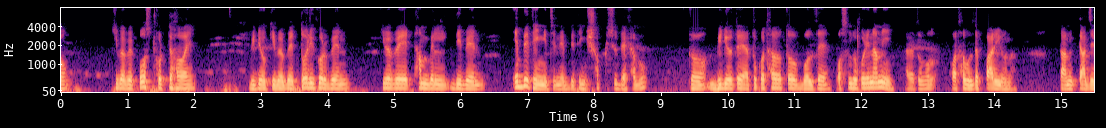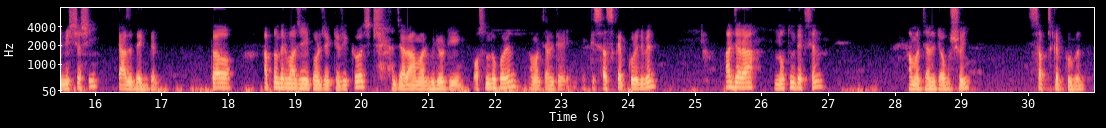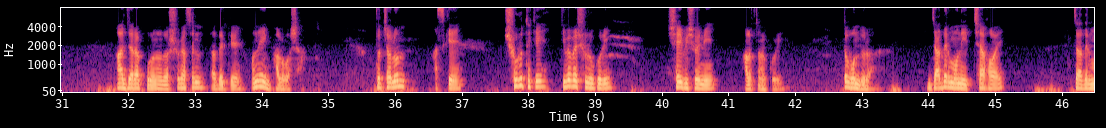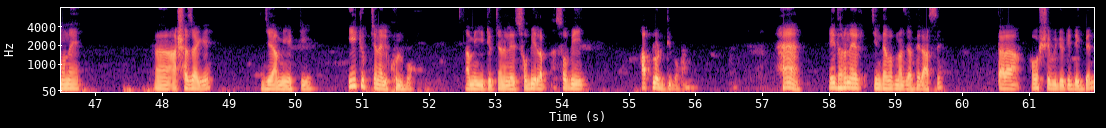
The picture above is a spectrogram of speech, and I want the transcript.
কীভাবে পোস্ট করতে হয়, ভিডিও কীভাবে তৈরি করবেন, কীভাবে থাম্বেল দিবেন এভরিথিং ইচ এন এভরিথিং সব কিছু দেখাবো। তো ভিডিওতে এত কথা তো বলতে পছন্দ করি না আমি, আর এত কথা বলতে পারিও না। তা আমি কাজে বিশ্বাসী, কাজে দেখবেন। তো আপনাদের মাঝে এই পর্যায়ে রিকোয়েস্ট যারা আমার ভিডিওটি পছন্দ করেন, আমার চ্যানেলটি একটি সাবস্ক্রাইব করে দিবেন। আর যারা নতুন দেখছেন, আমার চ্যানেলটি অবশ্যই সাবস্ক্রাইব করবেন। আর যারা পুরনো দর্শক আছেন, তাদেরকে অনেক ভালোবাসা। তো চলুন আজকে শুরু থেকে কীভাবে শুরু করি, সেই বিষয় নিয়ে আলোচনা করি। তো বন্ধুরা, যাদের মনে ইচ্ছা হয়, যাদের মনে আশা জাগে যে আমি একটি ইউটিউব চ্যানেল খুলব, আমি ইউটিউব চ্যানেলে ছবি ছবি আপলোড দিব। হ্যাঁ এই ধরনের চিন্তাভাবনা যাদের আছে তারা অবশ্যই ভিডিওটি দেখবেন।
